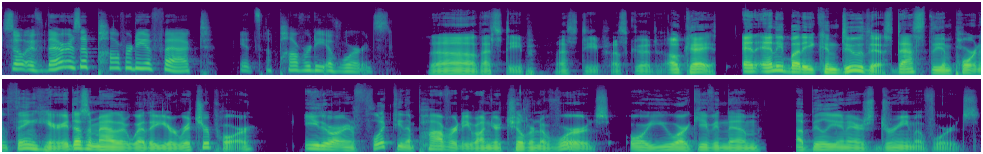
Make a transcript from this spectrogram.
So, if there is a poverty effect, it's a poverty of words. oh that's deep that's deep that's good okay and anybody can do this. That's the important thing here. It doesn't matter whether you're rich or poor. Either are inflicting a poverty on your children of words or you are giving them a billionaire's dream of words.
